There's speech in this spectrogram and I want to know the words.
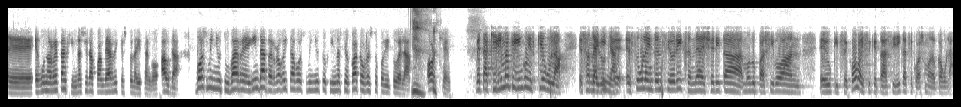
eh, egun horretan gimnasiora joan beharrik ez izango. Hau da, bost minutu barre eginda, berrogeita bost minutu gimnasiokoak aurreztuko dituela. Hortxe. Eta kilimak egingo izkiegula, esan nahi dut. E, ez dugula intentziorik jendea eserita modu pasiboan eukitzeko, baizik eta zirikatzeko asmoa daukagula.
